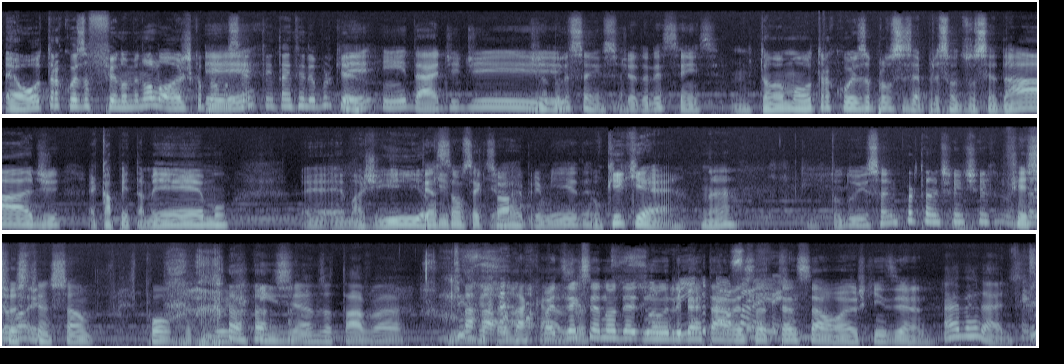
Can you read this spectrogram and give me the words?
É outra coisa fenomenológica pra E- você tentar entender por quê. E em idade de... De adolescência. De adolescência. Então é uma outra coisa pra vocês. É pressão de sociedade, é capeta mesmo, é, é magia. Tensão que- sexual reprimida. O que que é, né? Tudo isso é importante a gente Fiz sua extensão. Porra, com meus 15 anos eu tava evitando da casa. Vai dizer que você não, de- não libertava essa tensão aos 15 anos. É verdade. Vocês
